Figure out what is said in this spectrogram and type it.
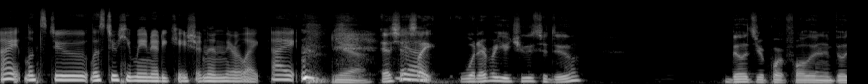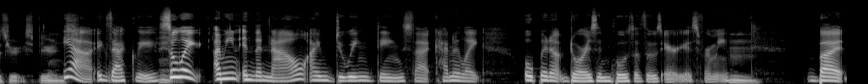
all right let's do let's do humane education and they're like all right yeah, it's just Yeah. like whatever you choose to do builds your portfolio and it builds your experience. Yeah, exactly. Yeah. So like I mean in the now I'm doing things that kind of like open up doors in both of those areas for me. Mm. But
